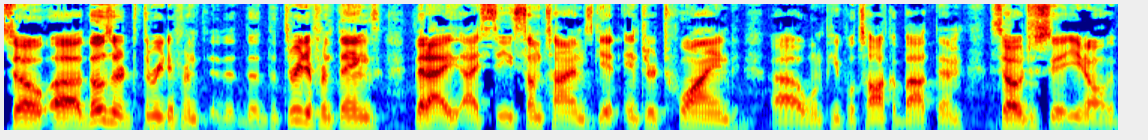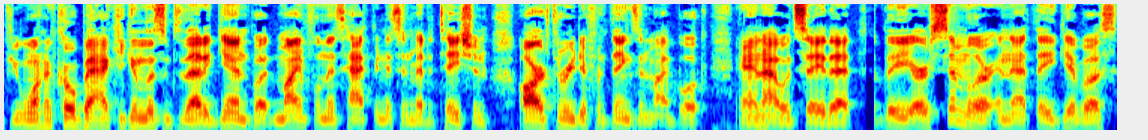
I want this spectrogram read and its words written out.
So uh, those are three different the, the, three different things that I, I see sometimes get intertwined uh, when people talk about them. So just you know, if you want to go back, you can listen to that again. But mindfulness, happiness, and meditation are three different things in my book, and I would say that they are similar in that they give us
